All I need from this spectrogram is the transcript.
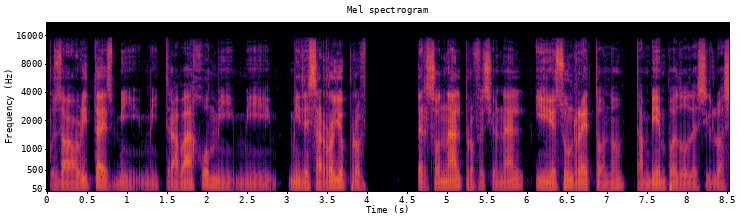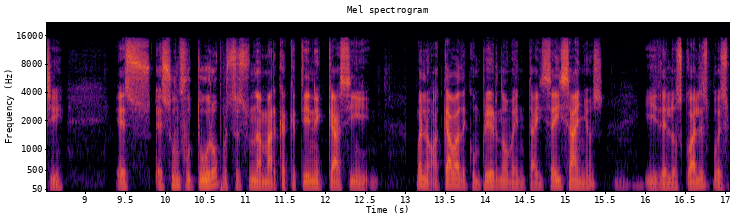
pues ahorita es mi, trabajo, mi, desarrollo personal, profesional, y es un reto, ¿no? También puedo decirlo así. Es, es, un futuro, pues es una marca que tiene casi, bueno, acaba de cumplir 96 años y de los cuales, pues,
